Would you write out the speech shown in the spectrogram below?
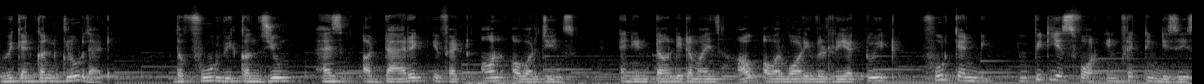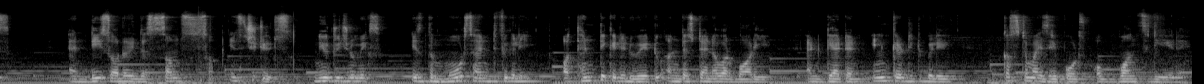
we can conclude that the food we consume has a direct effect on our genes and in turn determines how our body will react to it. Food can be impetus for inflicting disease and disorder in the some institutes. Nutrigenomics is the more scientifically authenticated way to understand our body and get an incredibly customized reports of one's DNA.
